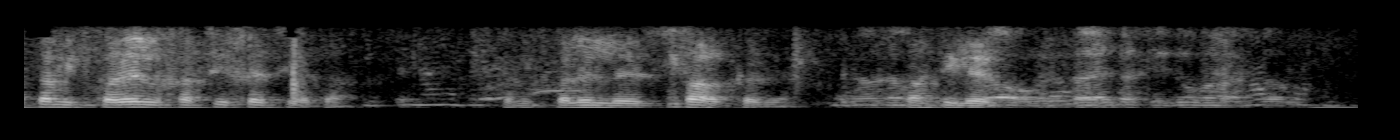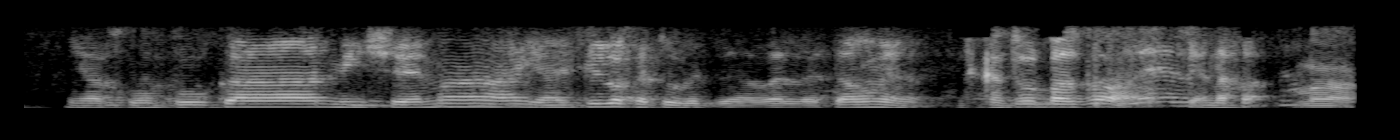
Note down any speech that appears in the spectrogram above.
אתה מתפלל חצי חצי אתה. אתה מתפלל ספרד כזה, שמתי לב. יקום פורקן משמיא, אצלי לא כתוב את זה, אבל אתה אומר. כתוב בזוהר. כן, נכון. מה?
